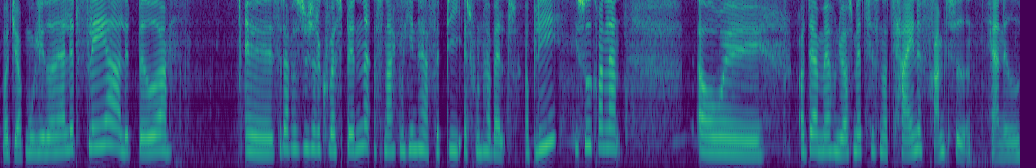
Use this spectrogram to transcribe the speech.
hvor jobmulighederne er lidt flere og lidt bedre. Øh, så derfor synes jeg, det kunne være spændende at snakke med hende her, fordi at hun har valgt at blive i Sydgrønland. Og, øh, og dermed er hun jo også med til sådan at tegne fremtiden hernede.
